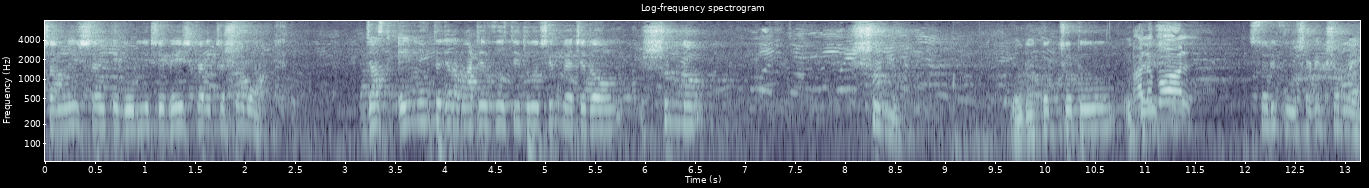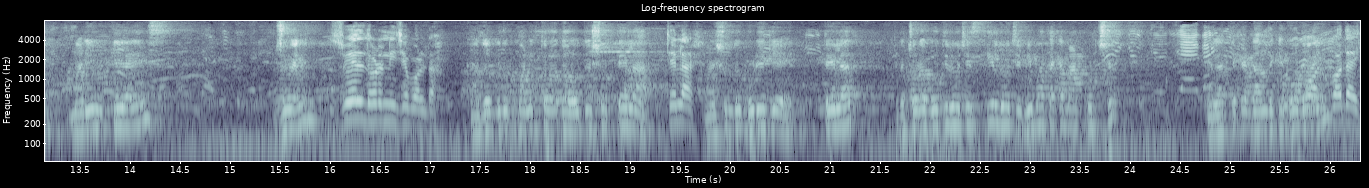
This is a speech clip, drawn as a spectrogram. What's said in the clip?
সামনের সারিতে গড়িয়েছে বেশ খানিকটা সময়। জাস্ট এই মুহূর্তে যারা মাঠে উপস্থিত হয়েছেন ম্যাচের রং শূন্য শূন্য। গোলরক্ষক ছোট ভালো বল। সরিফুল সঠিক সময় মারিওর ক্লিয়ারেন্স। জুয়েল। জুয়েল ধরে নিয়েছে বলটা। কাজল গ্রুপ মানিকতলা দল উদ্দেশ্য টেলার। টেলার। মানে সুন্দর ঘুরে গিয়ে টেলার। এটা চোরা গতি রয়েছে স্কিল রয়েছে বিমা তাকে মার্ক করছে। টেলার থেকে ডান দিকে গদাই। গদাই।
